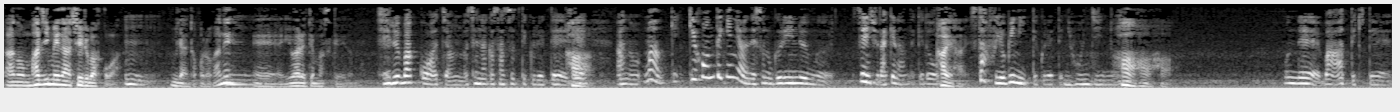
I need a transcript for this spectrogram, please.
あの、真面目なシェルバコア、うん。みたいなところがね、うんえー言われてますけれども。シェルバコアちゃんが背中さすってくれて、はで、あの、まあ、き基本的にはね、そのグリーンルーム、選手だけなんだけど、はいはい。スタッフ呼びに行ってくれて、日本人の。はあ、はあはほんで、バーって来て、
